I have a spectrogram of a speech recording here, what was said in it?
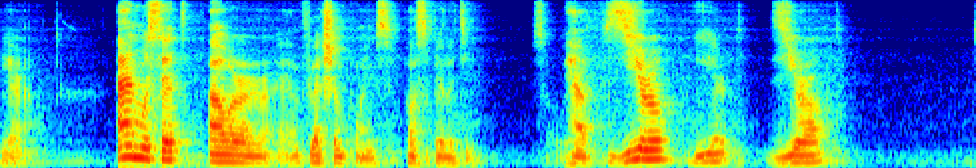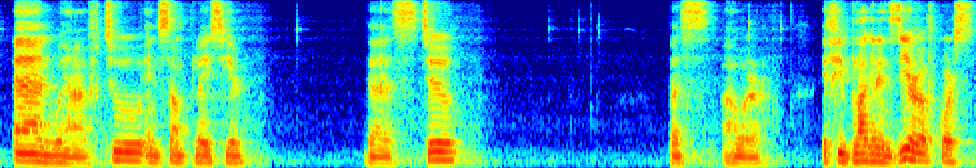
here and we set our uh, inflection points possibility. So we have 0 here, 0, and we have 2 in some place here. That's 2. That's our, if you plug it in 0, of course,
